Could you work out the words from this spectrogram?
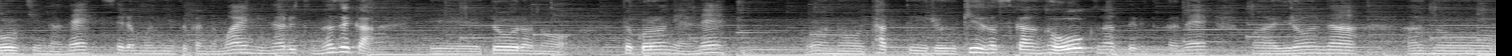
大きなねセレモニーとかの前になるとなぜか、えー、道路のところにはねあの立っている警察官が多くなったりとかね、まあ、いろんなあの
